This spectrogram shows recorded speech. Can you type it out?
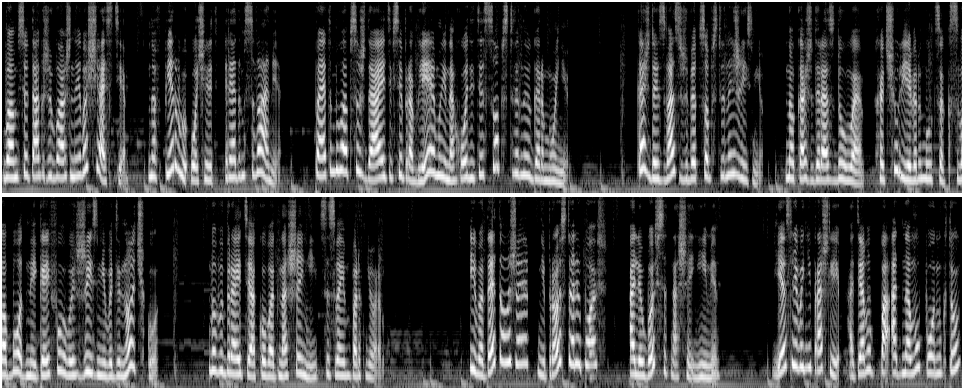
Вам все так же важно его счастье, но в первую очередь рядом с вами. Поэтому вы обсуждаете все проблемы и находите собственную гармонию. Каждый из вас живет собственной жизнью, но каждый раз думая, хочу ли я вернуться к свободной кайфовой жизни в одиночку, вы выбираете оковы отношений со своим партнером. И вот это уже не просто любовь, а любовь с отношениями. Если вы не прошли хотя бы по одному пункту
